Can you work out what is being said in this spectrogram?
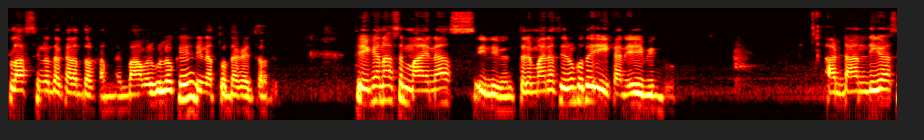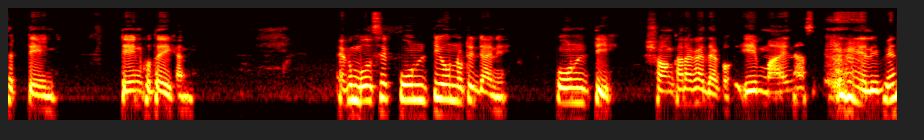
প্লাস চিহ্ন দেখানোর দরকার নাই। বামের গুলোকে ঋণাত্মক দেখাইতে হবে। তো এখানে আছে মাইনাস ইলেভেন তাহলে মাইনাস ইলেভেন কোথায় এইখানে, এই বিন্দু আর ডান দিকে আছে টেন। টেন কোথায় এখানে? এখন বলছে কোনটি অন্যটি ডাইনে? কোনটি? সংখ্যা রাখায় দেখো, এ minus eleven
